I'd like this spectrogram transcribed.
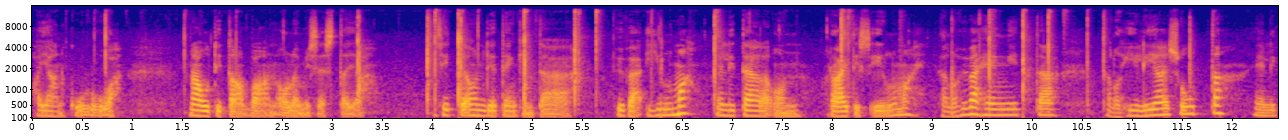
ajan kulua, nautitaan vaan olemisesta. Ja Sitten on tietenkin tämä hyvä ilma, eli täällä on raitis ilma, täällä on hyvä hengittää, täällä on hiljaisuutta, eli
